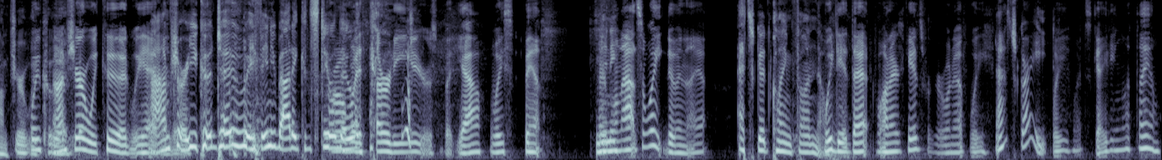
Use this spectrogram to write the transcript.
I'm sure we, We, could. I'm sure we could. We had. I'm sure you could too, if anybody could still do probably it. 30 years. But yeah, we spent several Many- nights a week doing that. That's good, clean fun, though. We did that when our kids were growing up. We That's great. we went skating with them.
